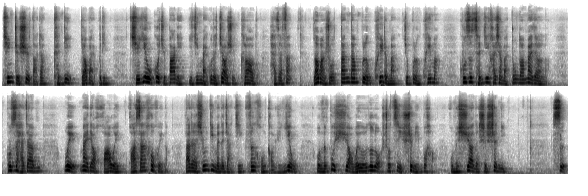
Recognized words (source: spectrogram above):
听指示打仗肯定摇摆不定。企业业务过去八年已经买过的教训，Cloud 还在犯。老板说：“单单不能亏着卖，就不能亏吗？”公司曾经还想把终端卖掉了呢。公司还在为卖掉华为、华三后悔呢。拿着兄弟们的奖金分红搞云业务，我们不需要唯唯诺诺说自己睡眠不好，我们需要的是胜利。四、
